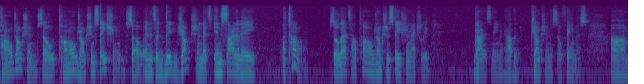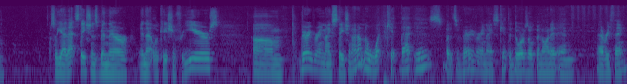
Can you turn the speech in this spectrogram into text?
Tunnel Junction. So Tunnel Junction Station. So and it's a big junction that's inside of a a tunnel. So that's how Tunnel Junction Station actually got its name and how the junction is so famous. Um, so yeah, that station's been there in that location for years. Um, very very nice station. I don't know what kit that is, but it's a very very nice kit. The doors open on it and everything.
